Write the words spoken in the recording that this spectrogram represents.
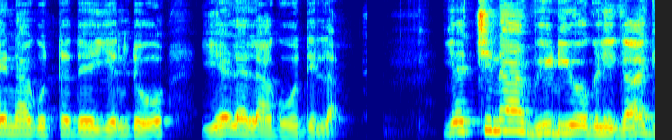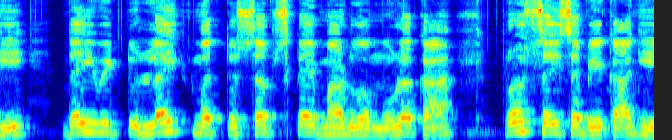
ಏನಾಗುತ್ತದೆ ಎಂದು ಹೇಳಲಾಗುವುದಿಲ್ಲ. ಹೆಚ್ಚಿನ ವಿಡಿಯೋಗಳಿಗಾಗಿ ದಯವಿಟ್ಟು ಲೈಕ್ ಮತ್ತು ಸಬ್ಸ್ಕ್ರೈಬ್ ಮಾಡುವ ಮೂಲಕ ಪ್ರೋತ್ಸಾಹಿಸಬೇಕಾಗಿ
